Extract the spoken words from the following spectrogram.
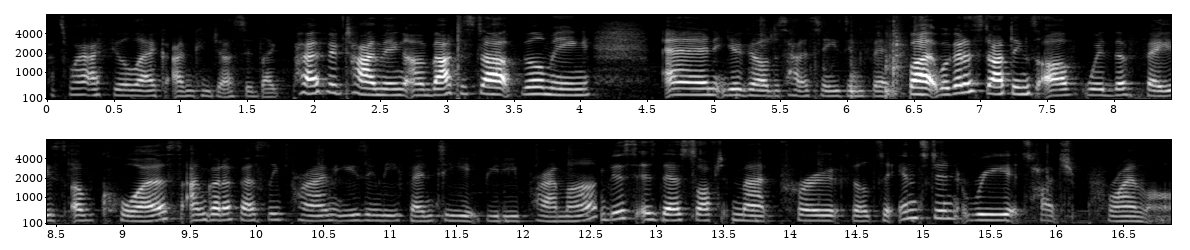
that's why I feel like I'm congested. Like perfect timing. I'm about to start filming and your girl just had a sneezing fit. But we're to start things off with the face, of course. I'm to firstly prime using the Fenty Beauty Primer. This is their Soft Matte Pro Filt'r Instant Retouch Primer.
